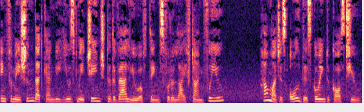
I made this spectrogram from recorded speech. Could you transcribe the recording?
information that can be used may change to the value of things for a lifetime for you. How much is all this going to cost you?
